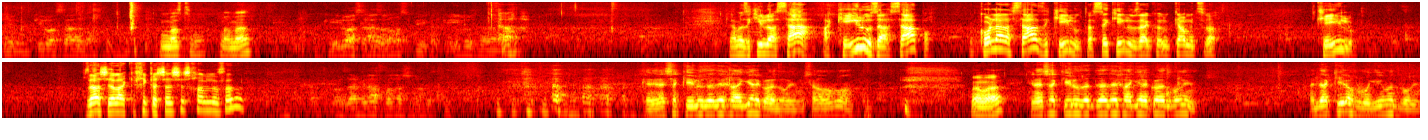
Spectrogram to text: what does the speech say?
כאילו, כאילו עשה לא. מה זאת אומרת? מה, מה? כאילו עשה זה לא מספיק, כאילו זה... למה זה כאילו הסעה? הכאילו זה הסעה פה. כל ההסעה זה כאילו, תעשה כאילו, זה עיקר מצווה. כאילו. זו השאלה הכי קשה שיש לך לסדר? לא, זה המילה האחרונה שלנו. כנראה שהכאילו זה הדרך להגיע לכל הדברים, מה שהרב אמר. מה, מה? כנראה שהכאילו זה הדרך להגיע לכל הדברים. על ידי הכאילו אנחנו מגיעים לדברים.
